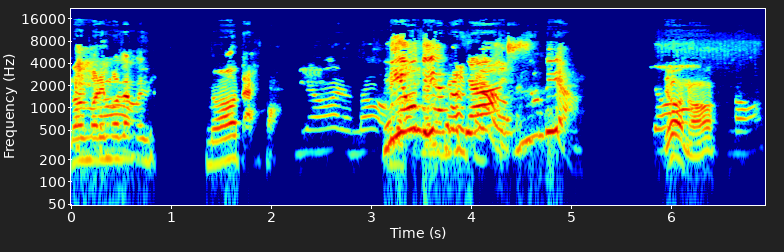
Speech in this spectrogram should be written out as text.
No, Nos no, morimos de hambre. No, no, no, no. Ni un día ni un día. Yo no. No. No.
